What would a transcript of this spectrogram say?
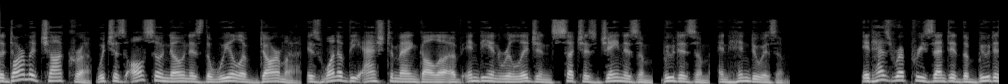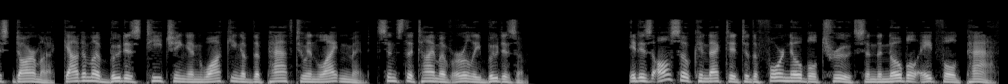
The Dharma Chakra which is also known as the Wheel of Dharma is one of the Ashtamangala of Indian religions such as Jainism, Buddhism, and Hinduism. It has represented the Buddhist Dharma, Gautama Buddha's teaching and walking of the path to enlightenment, since the time of early Buddhism. It is also connected to the Four Noble Truths and the Noble Eightfold Path.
